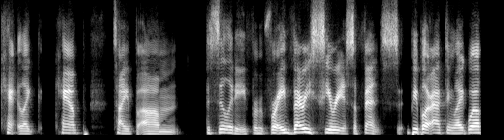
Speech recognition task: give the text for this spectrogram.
camp like camp type um facility for for a very serious offense. People are acting like well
